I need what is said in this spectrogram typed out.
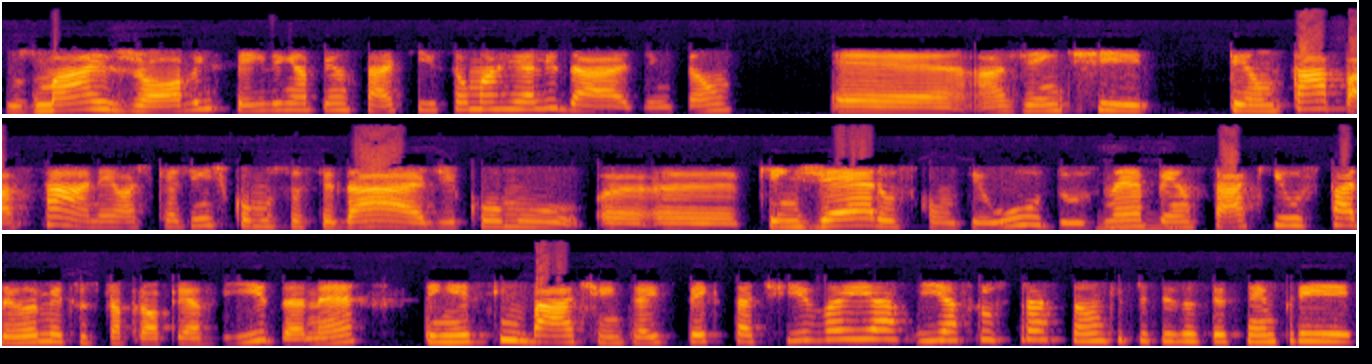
os mais jovens tendem a pensar que isso é uma realidade. Então, é, a gente tentar passar, né? Eu acho que a gente como sociedade, como uh, uh, quem gera os conteúdos, né, uhum. né, pensar que os parâmetros para a própria vida, né, tem esse embate entre a expectativa e a, e a frustração que precisa ser sempre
